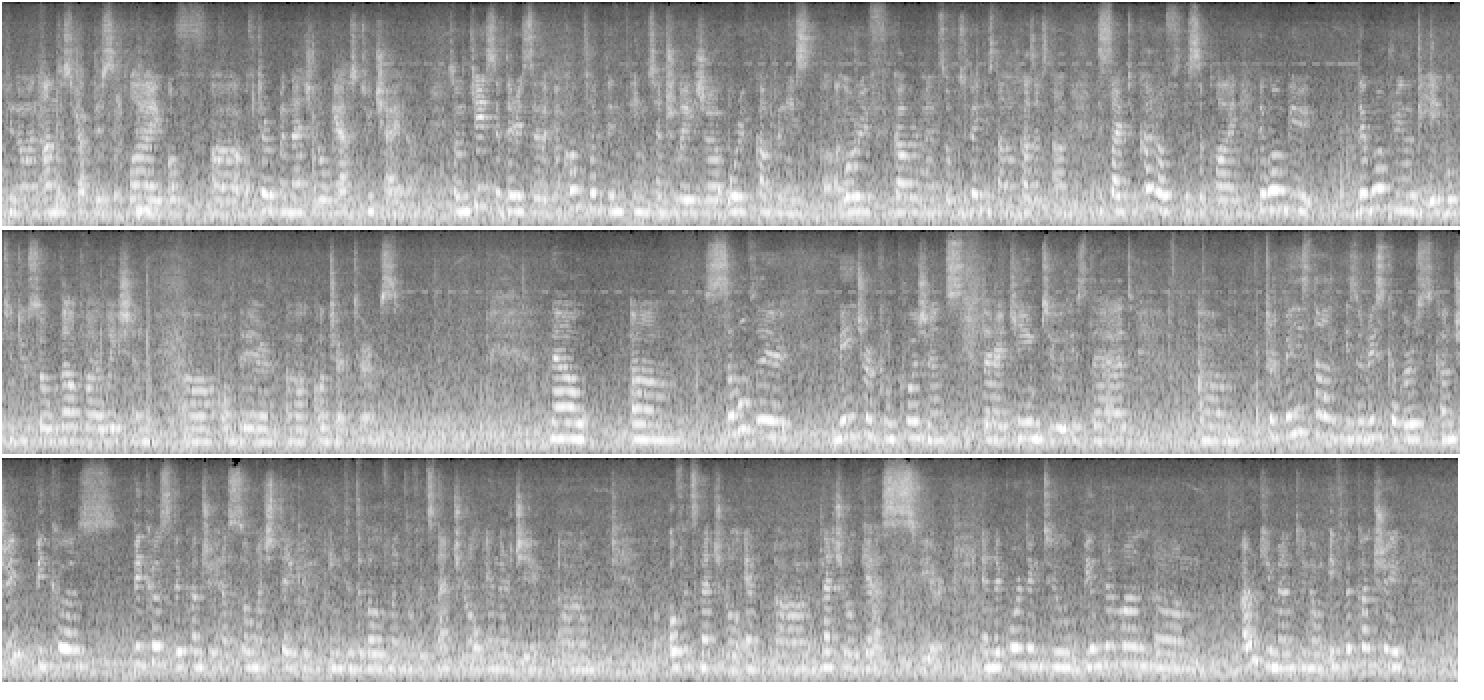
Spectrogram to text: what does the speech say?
you know, an undestructive supply of, uh, of Turkmen natural gas to China. So in case if there is a, a conflict in, in Central Asia, or if companies, uh, or if governments of Uzbekistan and Kazakhstan decide to cut off the supply, they won't be, they won't really be able to do so without violation uh, of their uh, contract terms. Now, um, some of the major conclusions that I came to is that um, Turkmenistan is a risk-averse country because because the country has so much taken in the development of its natural energy, um, of its natural and uh, natural gas sphere. And according to Binderman um, argument, you know, if the country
